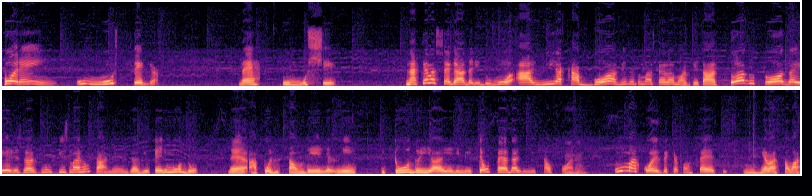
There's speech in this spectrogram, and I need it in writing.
Porém, o Mu chega, né? O Mu chega. Naquela chegada ali do Mu, ali acabou a vida do Máscara da Morte, porque ele estava todo, todo, ele já não quis mais lutar, né? Já viu que ele mudou, né? A posição dele ali e tudo, e aí ele meteu o pé dali e tal fora. Uhum. Uma coisa que acontece em relação à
